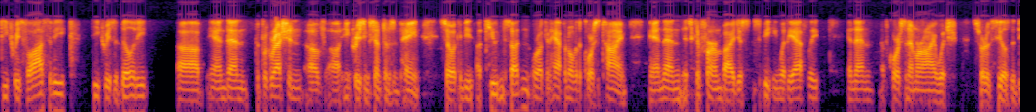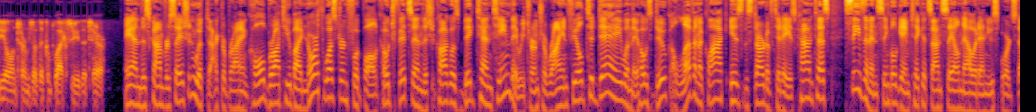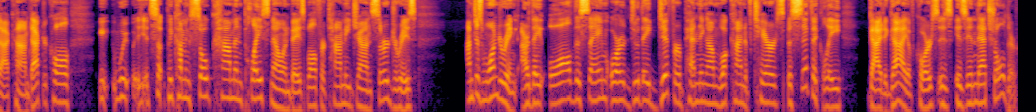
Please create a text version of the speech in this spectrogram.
decreased velocity, decreased ability, uh, and then the progression of uh, increasing symptoms and pain. So it can be acute and sudden, or it can happen over the course of time. And then it's confirmed by just speaking with the athlete, and then, of course, an MRI, which sort of seals the deal in terms of the complexity of the tear. And this conversation with Dr. Brian Cole brought to you by Northwestern Football. Coach Fitz and the Chicago's Big Ten team, they return to Ryan Field today when they host Duke. 11 o'clock is the start of today's contest. Season and single game tickets on sale now at nusports.com. Dr. Cole, it's becoming so commonplace now in baseball for Tommy John surgeries. I'm just wondering, are they all the same or do they differ depending on what kind of tear specifically, guy to guy, of course, is, is in that shoulder?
